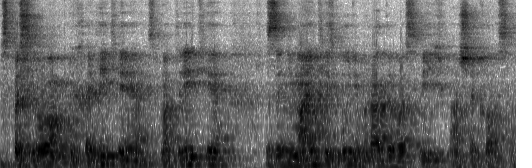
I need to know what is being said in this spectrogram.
Спасибо вам, приходите, смотрите, занимайтесь, будем рады вас видеть в наших классах.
